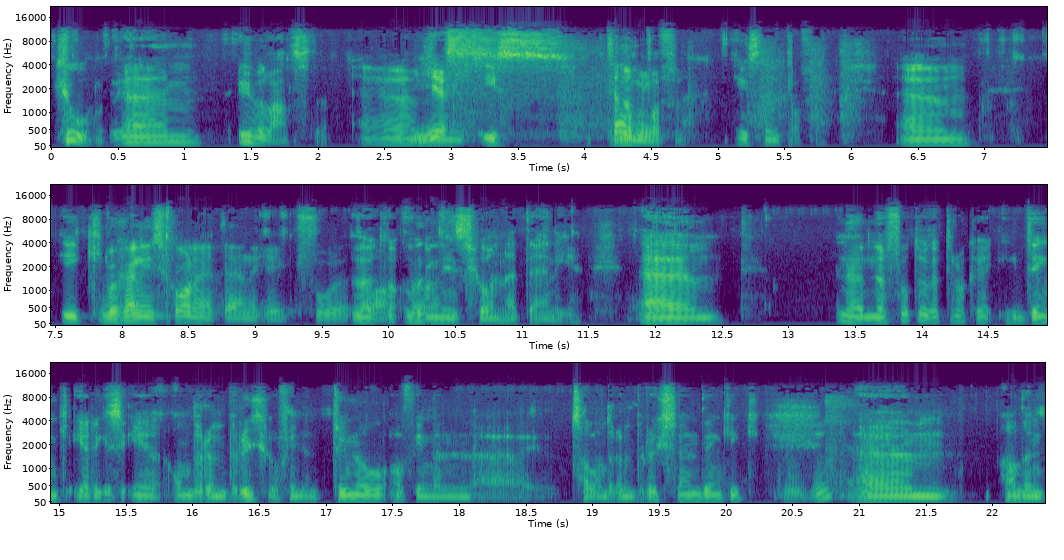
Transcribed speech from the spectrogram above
Goed, um, uw laatste. Um, yes. Is Tell een me. toffe. Is een toffe. Um, ik... We gaan in schoonheid eindigen, ik voel het al. We, we gaan in schoonheid eindigen. Um, een, een, foto getrokken, ik denk ergens in, onder een brug of in een tunnel of in een. Uh, het zal onder een brug zijn, denk ik. Mm -hmm. um, aan een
